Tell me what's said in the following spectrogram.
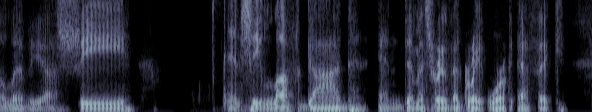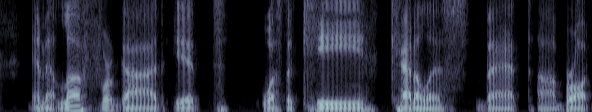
Olivia. She and she loved God and demonstrated a great work ethic. And that love for God, it was the key catalyst that uh, brought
